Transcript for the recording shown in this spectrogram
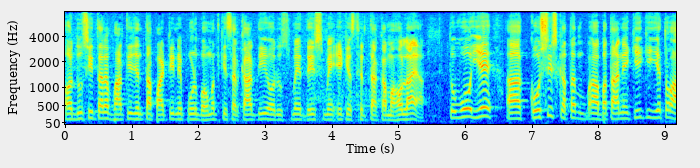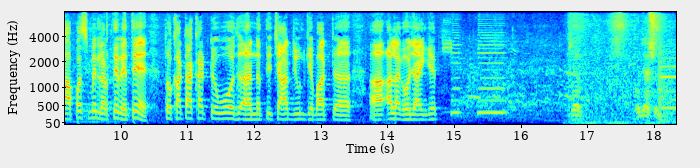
और दूसरी तरफ़ भारतीय जनता पार्टी ने पूर्ण बहुमत की सरकार दी और उसमें देश में एक स्थिरता का माहौल आया। तो वो ये आ, कोशिश खत्म बताने की कि ये तो आपस में लड़ते रहते हैं तो खटाखट वो नती चार जून के बाद अलग हो जाएँगे। चल हो जा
